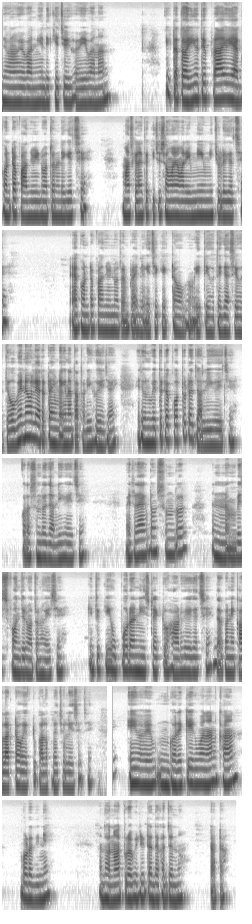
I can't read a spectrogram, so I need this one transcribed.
যেমন আমি বানিয়ে দেখিয়েছি, ওইভাবেই বানান। কেকটা তৈরি হতে প্রায় ওই এক ঘণ্টা, পাঁচ মিনিট মতন লেগেছে। মাঝখানে তো কিছু সময় আমার এমনি এমনি চলে গেছে। এক ঘণ্টা, পাঁচ মিনিট মতন প্রায় লেগেছে কেকটা এতে হতে, গ্যাসে হতে। ওভেনে হলে এত টাইম লাগে না, তাড়াতাড়ি হয়ে যায়। এই দেখুন, ভেতরটা কতটা জালি হয়েছে, কত সুন্দর জালি হয়েছে। ভেতরটা একদম সুন্দর বেশ স্পঞ্জের মতন হয়েছে। কিন্তু কি উপর আর নিচটা একটু হার্ড হয়ে গেছে, যার কারণে কালারটাও একটু কালো করে চলে এসেছে। এইভাবে ঘরে কেক বানান, খান, বড়দিনে। ধন্যবাদ পুরো ভিডিওটা দেখার জন্য। টাটা।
